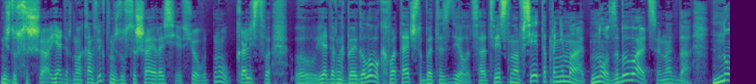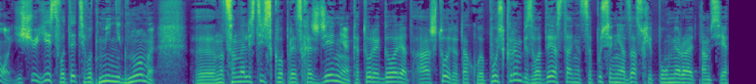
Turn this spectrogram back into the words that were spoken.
между США, ядерного конфликта между США и Россией. Все, вот, ну, количество э, ядерных боеголовок хватает, чтобы это сделать. Соответственно, все это понимают, но забываются иногда. Но еще есть вот эти вот мини-гномы э, националистического происхождения, которые говорят, а что это такое? Пусть Крым без воды останется, пусть они от засухи поумирают там все,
